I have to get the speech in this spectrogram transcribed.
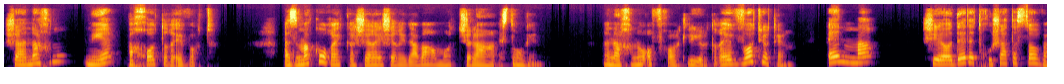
שאנחנו נהיה פחות רעבות. אז מה קורה כאשר יש ירידה ברמות של האסטרוגן? אנחנו הופכות להיות רעבות יותר. אין מה שיעודד את תחושת השובע.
